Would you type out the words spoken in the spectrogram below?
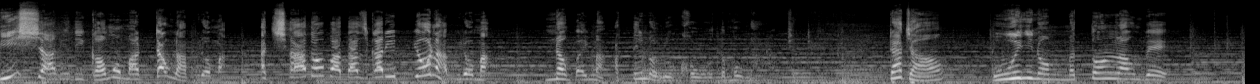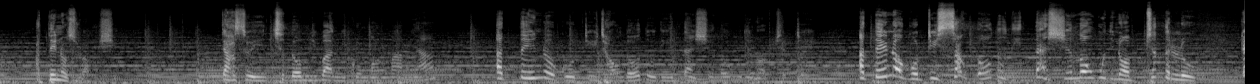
မီးရှာတွေဒီခေါင်းပေါ်မှာတောက်လာပြီးတော့မှအခြားသောဘာသာစကားတွေပြောလာပြီးတော့မှနောက်ပိုင်းမှာအသင်းတော်လို့ခေါ်ဖို့သမုတ်လာတာဖြစ်တယ်။ဒါကြောင့်ဝိညာဉ်တော်မသွန်းလောင်းပဲအသင်းတော်ဆိုတာမရှိဘူး။ဒါဆိုရင်ချစ်တော်မိဘညီကိုမောင်နှမများအသင်းတော်ကိုတည်ထောင်တော်သူသည်တန်ရှင်သောဝိညာဉ်တော်ဖြစ်တယ်။အသင်းတော်ကိုတည်ဆောက်တော်သူသည်တန်ရှင်သောဝိညာဉ်တော်ဖြစ်တယ်လို့တ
